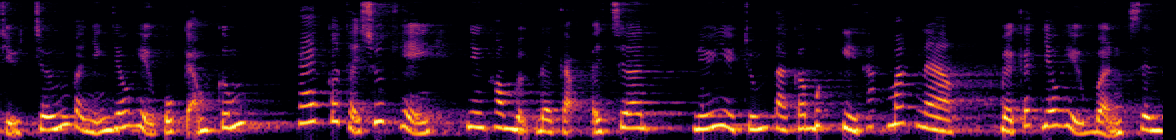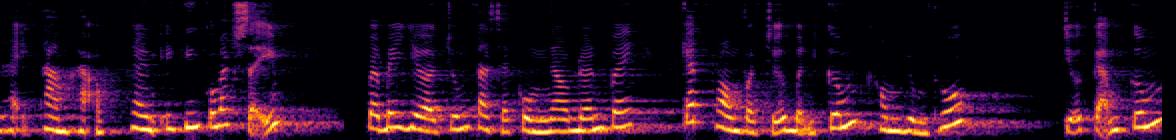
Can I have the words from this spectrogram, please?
triệu chứng và những dấu hiệu của cảm cúm khác có thể xuất hiện nhưng không được đề cập ở trên. Nếu như chúng ta có bất kỳ thắc mắc nào về các dấu hiệu bệnh, xin hãy tham khảo thêm ý kiến của bác sĩ. Và bây giờ chúng ta sẽ cùng nhau đến với cách phòng và chữa bệnh cúm không dùng thuốc. Chữa cảm cúm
